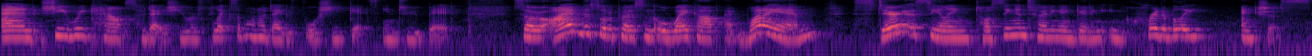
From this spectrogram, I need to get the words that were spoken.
And she recounts her day. She reflects upon her day before she gets into bed. So I am the sort of person that will wake up at 1 a.m. staring at the ceiling, tossing and turning and getting incredibly anxious.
